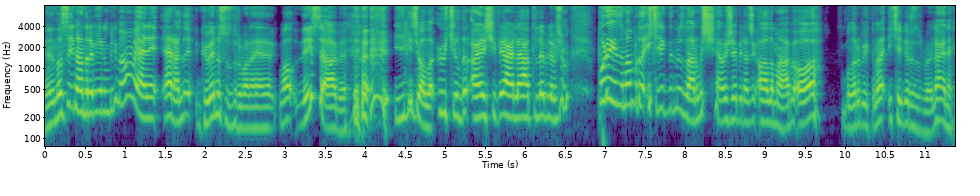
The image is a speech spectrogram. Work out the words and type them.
Yani nasıl inandırabilirim bilmiyorum ama yani herhalde güveniyorsunuzdur bana yani. Neyse abi. İlginç valla. 3 yıldır aynı şifreyi hala hatırlayabiliyormuşum. Buraya zaman burada içeceklerimiz varmış. Hemen şöyle birazcık alalım abi. Oh. Bunları büyük ihtimalle içebiliyoruz böyle aynen.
